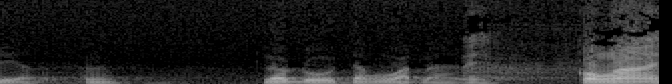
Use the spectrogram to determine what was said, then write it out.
ดีอะแล้วดูจังหวัดล่ะนี่ก็ง่าย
